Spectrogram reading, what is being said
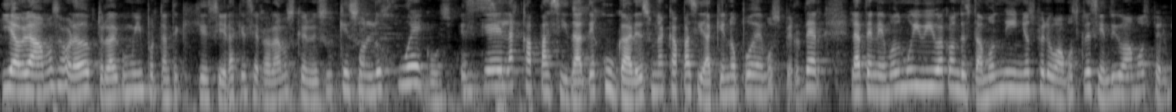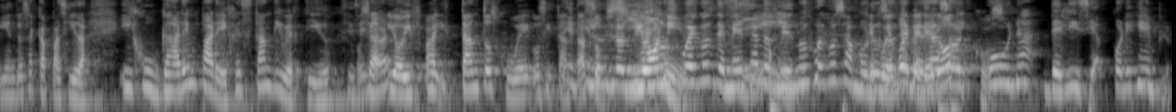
Y hablábamos ahora, doctora, algo muy importante que quisiera que cerráramos con eso, que son los juegos. Es que la capacidad de jugar es una capacidad que no podemos perder. La tenemos muy viva cuando estamos niños, pero vamos creciendo y vamos perdiendo esa capacidad. Y jugar en pareja es tan divertido. o sea, y hoy hay tantos juegos y tantas opciones. Los mismos juegos de mesa, los mismos juegos amorosos de mesa son una delicia. Por ejemplo,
